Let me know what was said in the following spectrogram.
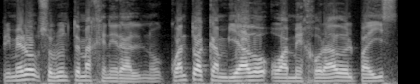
primero sobre un tema general, ¿no? ¿Cuánto ha cambiado o ha mejorado el país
